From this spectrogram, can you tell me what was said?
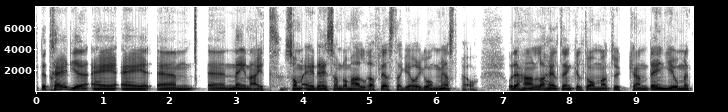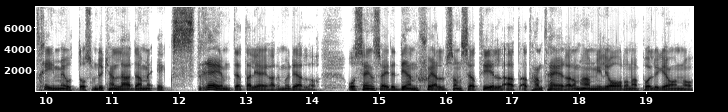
Det tredje är, är ehm, eh, Nanite som är det som de allra flesta går igång mest på. Och det handlar helt enkelt om att du kan, det är en geometrimotor som du kan ladda med extremt detaljerade modeller. Och sen så är det den själv som ser till att, att hantera de här miljarderna polygoner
